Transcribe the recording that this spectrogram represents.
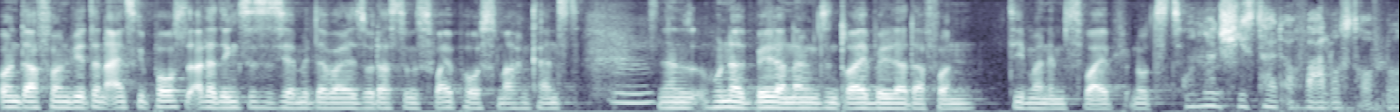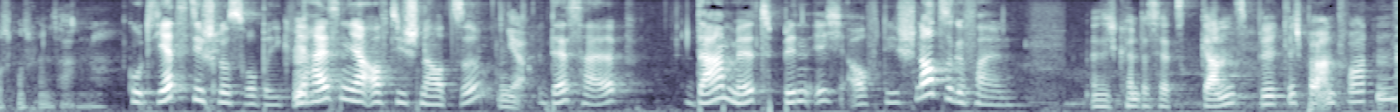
Und davon wird dann eins gepostet. Allerdings ist es ja mittlerweile so, dass du zwei Posts machen kannst. Es sind dann so 100 Bilder und dann sind drei Bilder davon, die man im Swipe nutzt. Und man schießt halt auch wahllos drauf los, muss man sagen. Ne? Gut, jetzt die Schlussrubrik. Wir heißen ja auf die Schnauze. Ja. Deshalb, damit bin ich auf die Schnauze gefallen. Also ich könnte das jetzt ganz bildlich beantworten.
